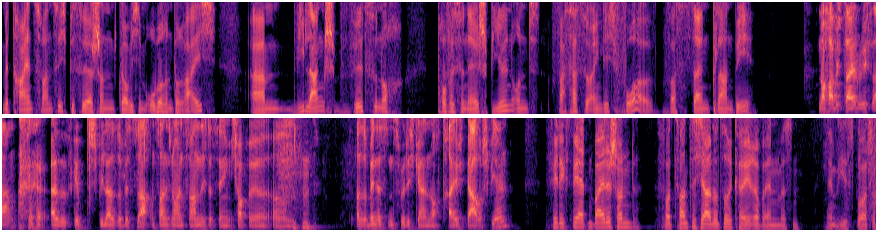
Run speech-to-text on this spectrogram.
mit 23 bist du ja schon, glaube ich, im oberen Bereich. Ähm, wie lang willst du noch professionell spielen und was hast du eigentlich vor? Was ist dein Plan B? Noch habe ich Zeit, würde ich sagen. Also es gibt Spieler so bis zu 28, 29, deswegen ich hoffe, ähm, also mindestens würde ich gerne noch drei Jahre spielen. Felix, wir hätten beide schon vor 20 Jahren unsere Karriere beenden müssen im E-Sport.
